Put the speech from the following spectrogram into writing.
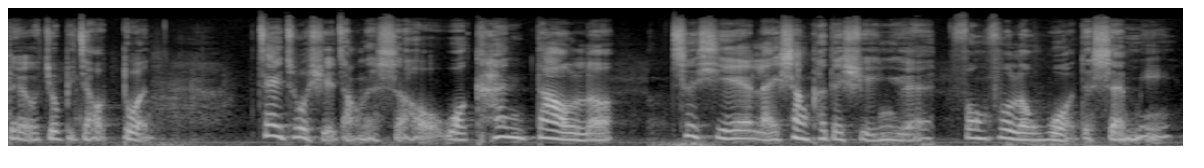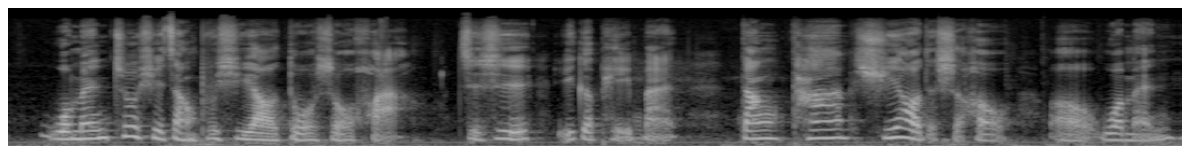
对我就比较钝。在做学长的时候，我看到了这些来上课的学员，丰富了我的生命。我们做学长不需要多说话，只是一个陪伴。当他需要的时候，呃，我们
